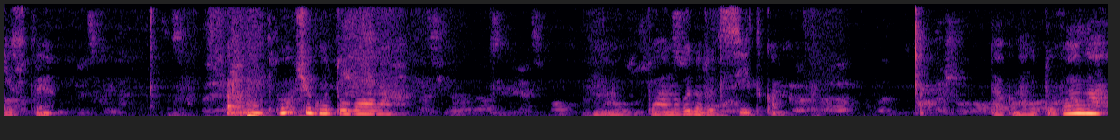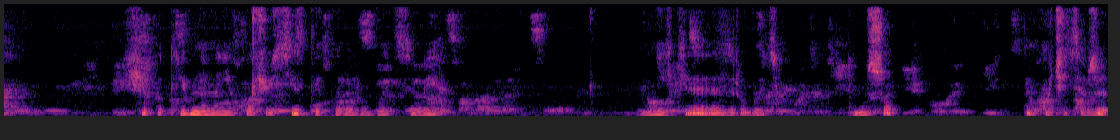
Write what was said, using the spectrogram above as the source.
Їсти рано пловчик готувала. Ну, Погано видно тут сітка. Так, наготувала. Ще потрібно мені хочу сісти і переробити собі нігті зробити. Тому що хочеться вже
